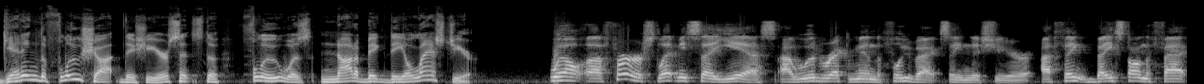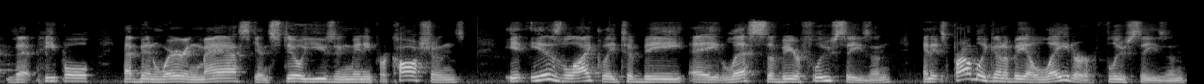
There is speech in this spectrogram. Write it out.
getting the flu shot this year since the flu was not a big deal last year? Well, uh, first, let me say yes, I would recommend the flu vaccine this year. I think based on the fact that people have been wearing masks and still using many precautions, it is likely to be a less severe flu season, and it's probably going to be a later flu season.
